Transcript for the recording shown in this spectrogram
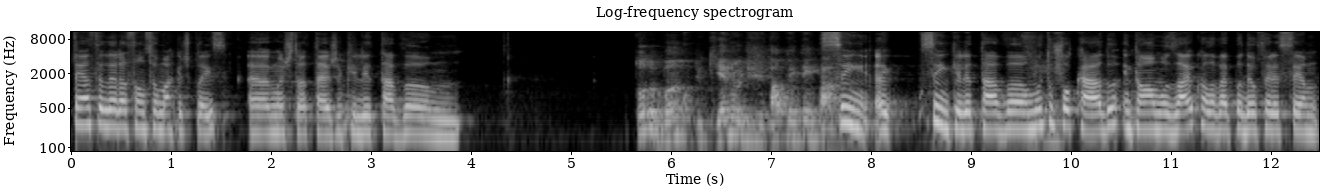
tem aceleração do seu marketplace, é uma estratégia que ele estava. Hum, Todo banco pequeno e digital tem tentado. Sim, é, sim, que ele estava muito focado. Então a Mosaico ela vai poder oferecer uh,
